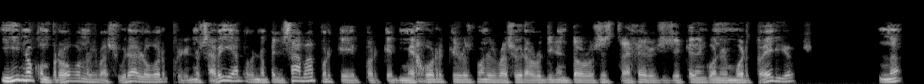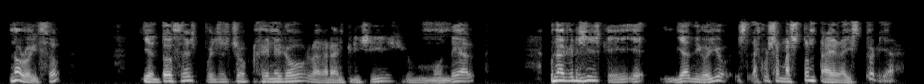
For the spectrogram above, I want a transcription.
Y no compró bonos basura, luego porque no sabía, porque no pensaba, porque, porque mejor que los bonos basura lo tienen todos los extranjeros y se queden con el muerto ellos. No, no lo hizo. Y entonces, pues eso generó la gran crisis mundial. Una crisis que, ya digo yo, es la cosa más tonta de la historia.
